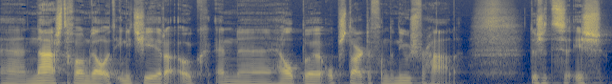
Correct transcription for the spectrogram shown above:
Uh, naast gewoon wel het initiëren ook en uh, helpen opstarten van de nieuwsverhalen. Dus het is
